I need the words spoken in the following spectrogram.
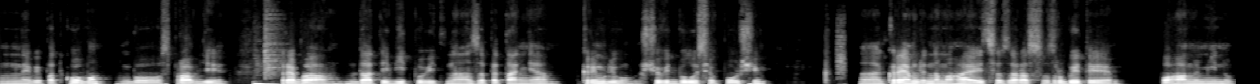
не випадково, бо справді треба дати відповідь на запитання Кремлю, що відбулося в Польщі. Е, Кремль намагається зараз зробити погану міну,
